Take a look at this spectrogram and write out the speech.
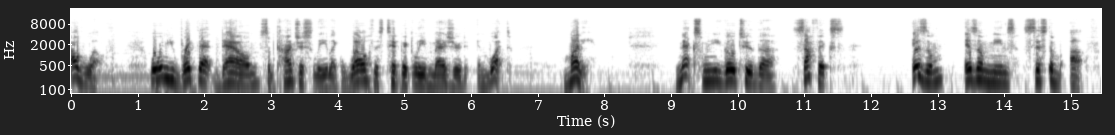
of wealth. Well, when you break that down subconsciously, like wealth is typically measured in what? Money. Next, when you go to the suffix ism, ism means system of.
